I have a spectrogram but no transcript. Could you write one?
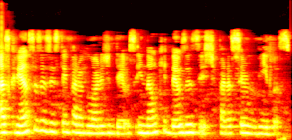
as crianças existem para a glória de Deus e não que Deus existe para servi-las.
